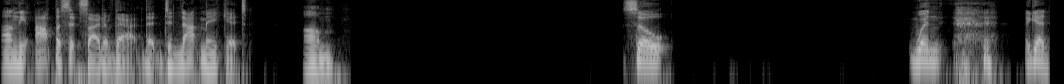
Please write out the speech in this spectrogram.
on the opposite side of that that did not make it. Um, so when again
